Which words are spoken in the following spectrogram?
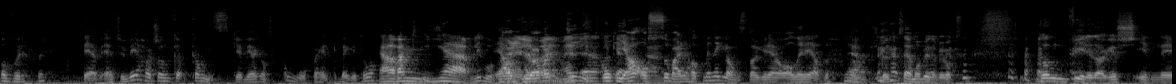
og hvorfor? Det, jeg tror vi har sånn ganske Vi er ganske gode på helg, begge to. Jeg har vært jævlig god på Ja, helg i du har vært dritgod. Okay. Jeg har også vært, hatt mine glansdager, jeg allerede. Ja. Slutt, så jeg må begynne å bli voksen. Sånn fire dagers inn i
